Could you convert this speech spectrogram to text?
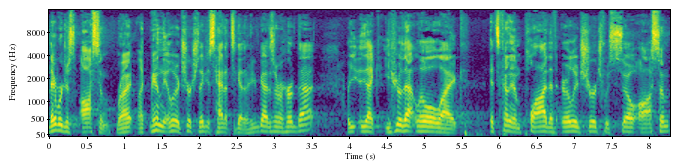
they were just awesome, right? Like, man, the early church, they just had it together. You guys ever heard that? Or, you, like, you hear that little, like, it's kind of implied that the early church was so awesome.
